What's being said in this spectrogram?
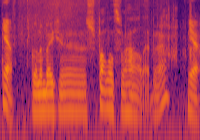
Ja. Ik wil een beetje een spannend verhaal hebben, hè? Ja.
